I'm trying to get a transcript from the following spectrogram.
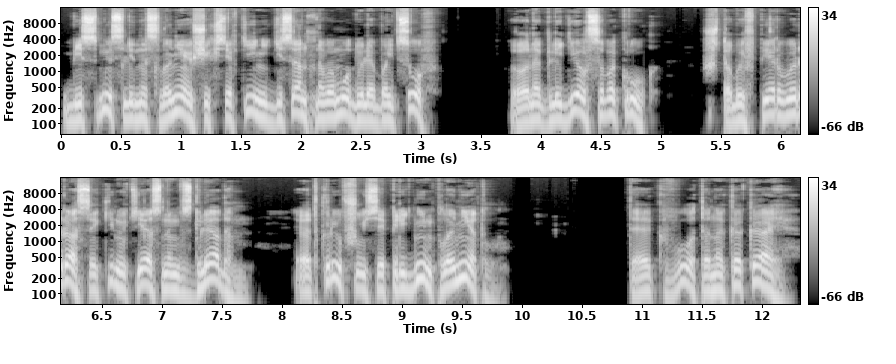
бессмысленно слоняющихся в тени десантного модуля бойцов, он огляделся вокруг, чтобы в первый раз окинуть ясным взглядом открывшуюся перед ним планету. «Так вот она какая!»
